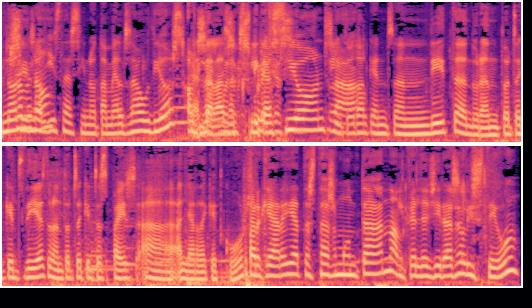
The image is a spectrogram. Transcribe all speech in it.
No només Sinó- la llista, sinó també els àudios Els- de les les explicacions, explicacions i clar. tot el que ens han dit eh, durant tots aquests dies, durant tots aquests espais eh, al llarg d'aquest curs. Perquè ara ja t'estàs muntant el que llegiràs a l'estiu.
